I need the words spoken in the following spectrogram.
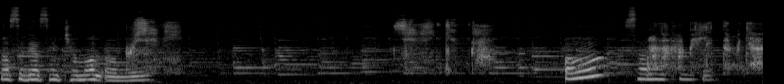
Nasıl dersen Kemal anlıyor. Seninkinde. Aa, kimdi? Birlikte mi geldiniz?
